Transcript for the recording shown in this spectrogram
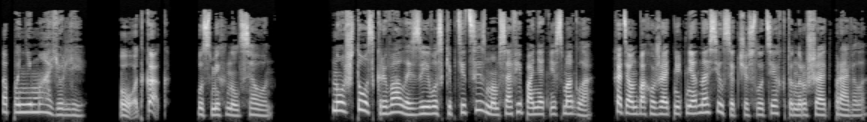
«А понимаю ли?» «Вот как?» — усмехнулся он. Но что скрывалось за его скептицизмом, Софи понять не смогла, хотя он, похоже, отнюдь не относился к числу тех, кто нарушает правила.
